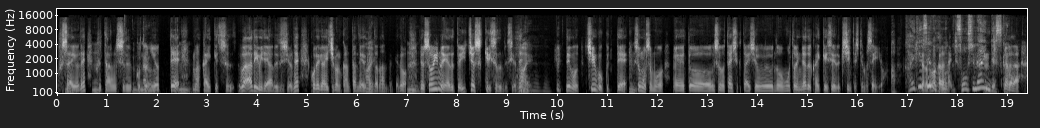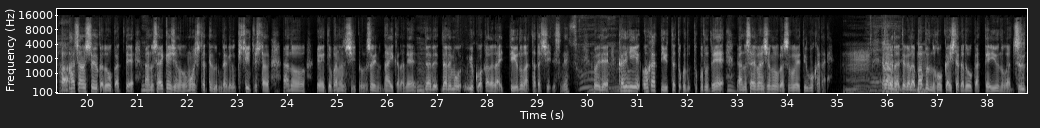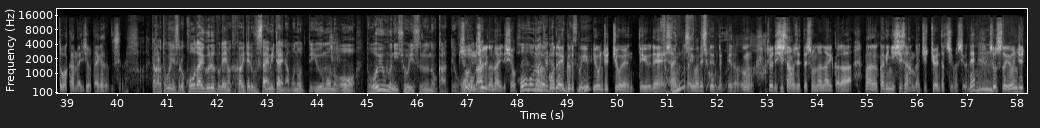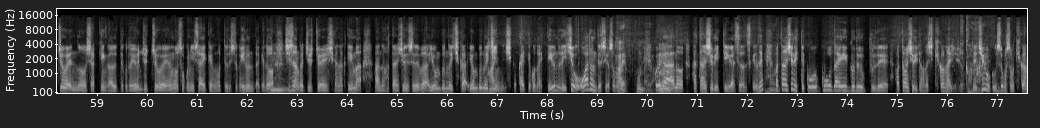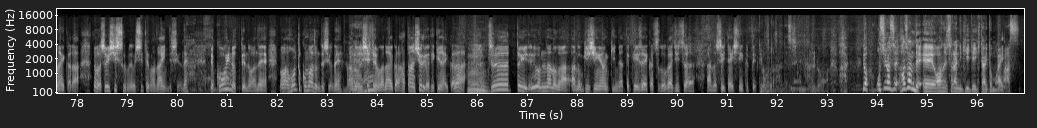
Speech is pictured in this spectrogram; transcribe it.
負債をね、うん。負担することによって、うん。まあ、解決はある意味であれですよね。これが一番簡単なやり方なんだけど、うん。でもそういうのをやると一応すっきりするんですよね。はい。うんうん。でも中国ってうん。そもそも、えっ、と、その貸借対象の元になる会計制度きちんとしてませんよ。あ会計制度からわからないそうしないんですか？だから、はは破産してるかどうかって、うんあの債権者の申し立てるんだけど、きちんとしたあの、えー、とバランスシートとかそういうのないからね、うん誰誰もよくわからないっていうのが正しいですね。それで仮に分かって言ったところところで、うんあの裁判所の方がそうやって動かない。うんだから、だからうんバブルの崩壊したかどうかっていうのがずっと分かんない状態なんですよね。はだから特にその恒大グループが今抱えてる負債みたいなものっていうものをどういうふうに処理するのかっていう方法が処理がないでしょ？方法がだから、恒大グループ40兆円っていうね、債務とか言われてるんだけど、うん。それで資産は絶対そんなないから、まあ、仮に資産が10兆円だとしますよね。うんそうすると40兆円の借金があるってことは40兆円をそこに債権を持ってる人がいるんだけど、うん資産が10兆円しかなくて、今、あの破綻処理すれば4分の1か、4分の1にしか返ってこないっていうので、一応終わるんですよ、そこで。はい本来はこれが、あうんの破綻処理っていうやつなんですけどね、うん破綻処理ってこう恒大グループで破綻処理って話聞かないでしょで中国そもそも聞かないからだからそういうシステムシステムはないんですよね。でこういうのっていうのはね、まあ、本当困るんですよねあねのシステムがないから破綻処理ができないから、うんずーっといろんなのがあの疑心暗鬼になって経済活動が実はあの衰退していくってというここととなんですね。なるど。ほど。はい。ではお知らせ挟んで、えーお話さらに聞いていきたいと思います。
